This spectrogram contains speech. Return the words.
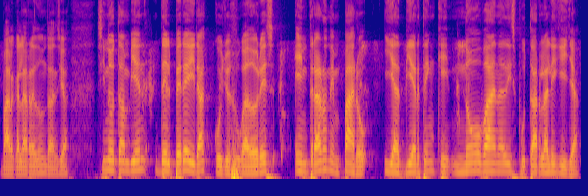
valga la redundancia, sino también del Pereira cuyos jugadores entraron en paro y advierten que no van a disputar la liguilla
